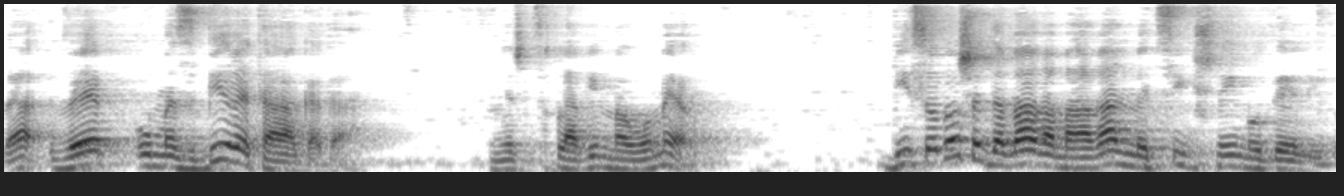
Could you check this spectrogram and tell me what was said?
והוא מסביר את ההגדה. צריך להבין מה הוא אומר. ביסודו של דבר המהר"ל מציג שני מודלים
